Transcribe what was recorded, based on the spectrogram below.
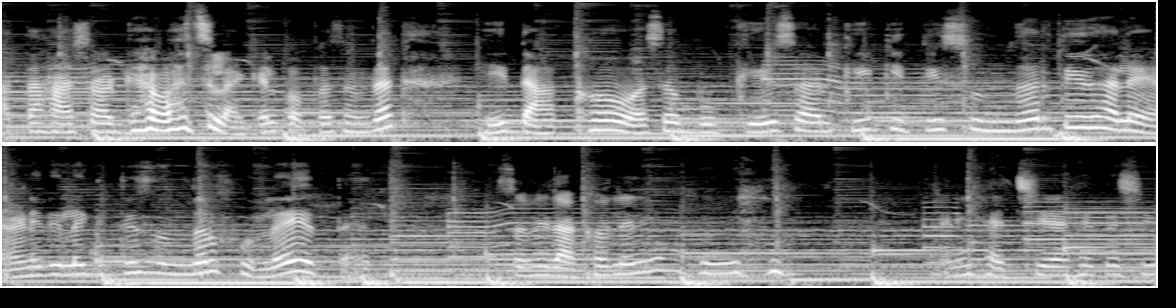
आता हा शॉट घ्यावाच लागेल पप्पा सांगतात. हे दाखव असं बुकेसारखी किती सुंदर ती झाले आणि तिला किती सुंदर फुलं येत आहेत. असं मी दाखवलेली आहे. आणि ह्याची आहे तशी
